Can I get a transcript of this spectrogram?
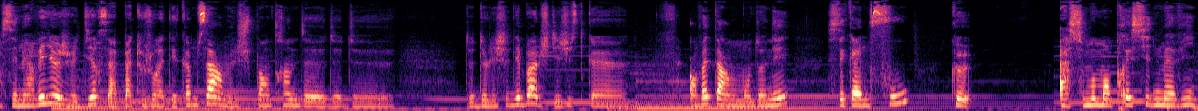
c'est merveilleux, je veux dire, ça n'a pas toujours été comme ça, mais je suis pas en train de, de, de, de, lécher des bottes. Je dis juste que, en fait, à un moment donné, c'est quand même fou que, à ce moment précis de ma vie,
